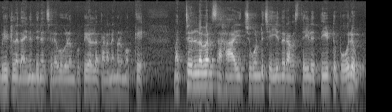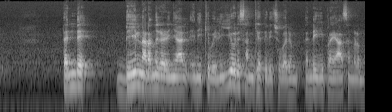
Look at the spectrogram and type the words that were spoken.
വീട്ടിലെ ദൈനംദിന ചിലവുകളും കുട്ടികളുടെ പഠനങ്ങളുമൊക്കെ മറ്റുള്ളവർ സഹായിച്ചുകൊണ്ട് ചെയ്യുന്നൊരവസ്ഥയിലെത്തിയിട്ട് പോലും തന്റെ ഡീൽ നടന്നു കഴിഞ്ഞാൽ എനിക്ക് വലിയൊരു സംഖ്യ തിരിച്ചു വരും. തന്റെ ഈ പ്രയാസങ്ങളും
